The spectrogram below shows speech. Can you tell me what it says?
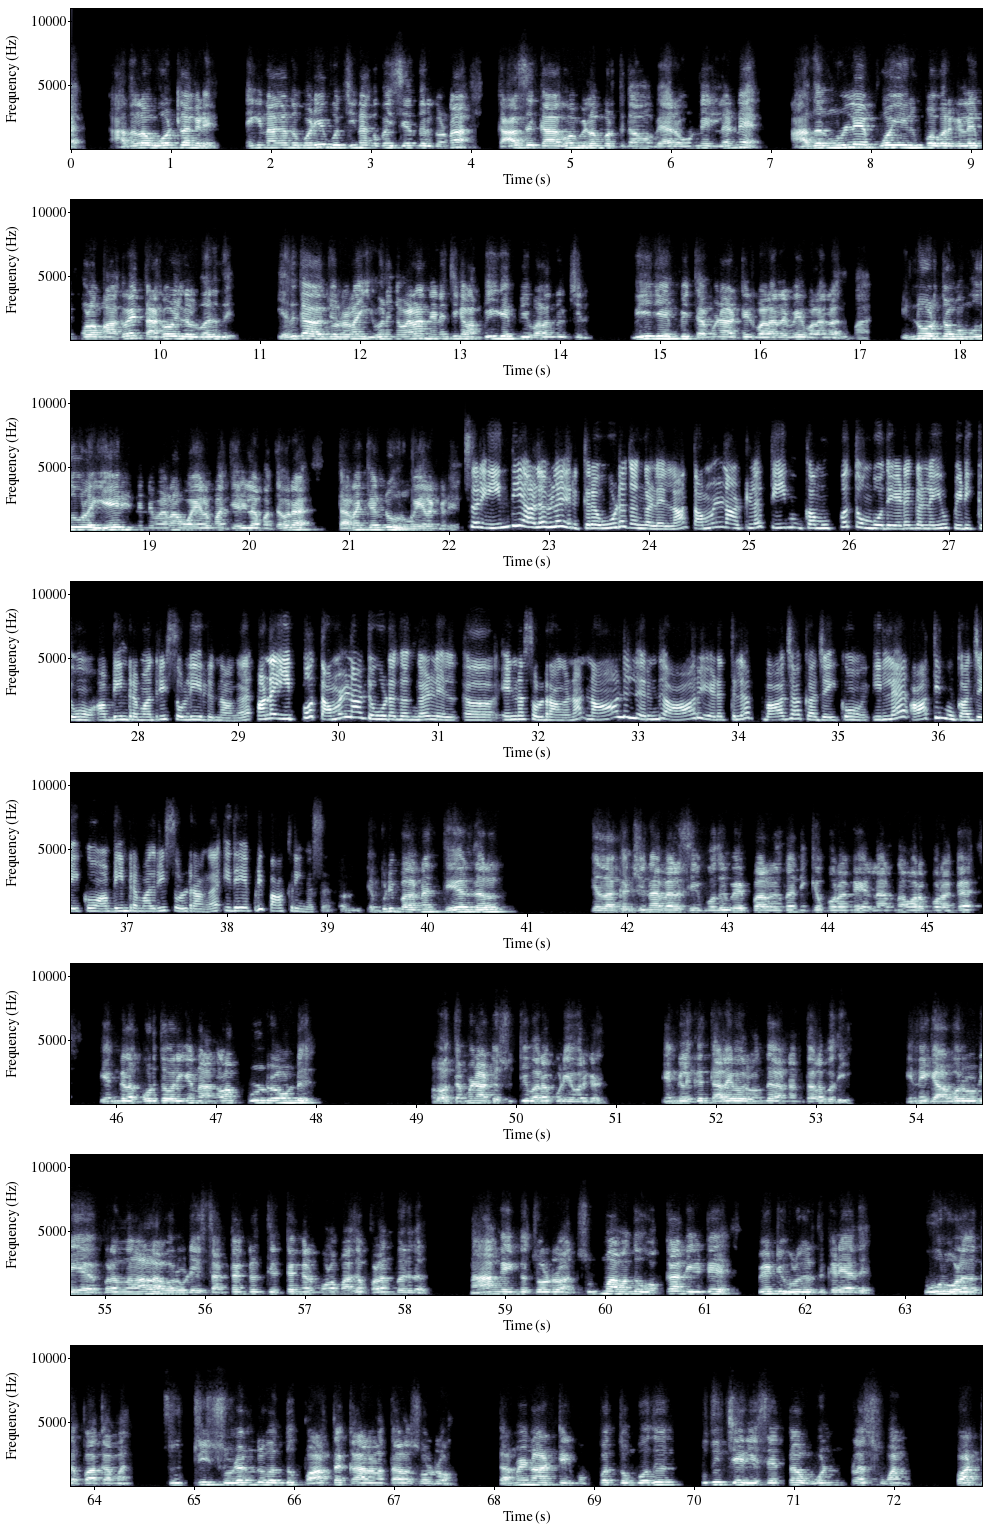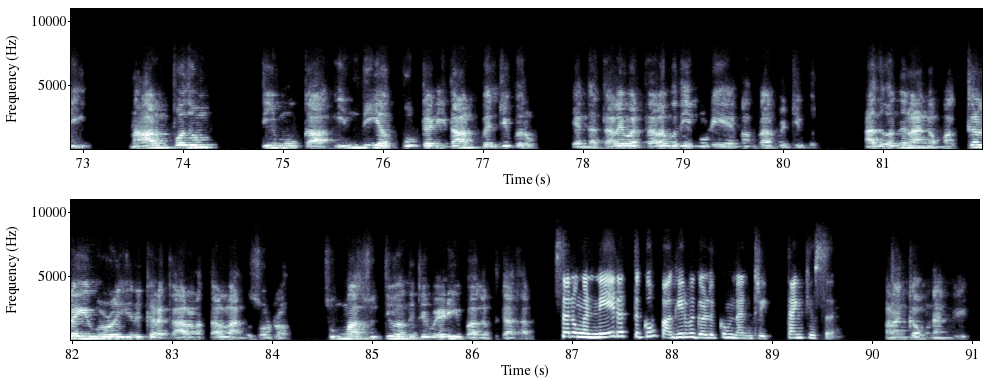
அதெல்லாம் ஓட்டுலாம் கிடையாது. இன்னைக்கு நாங்க அந்த கொடியை பிடிச்சிங்கன்னா அங்க போய் சேர்ந்திருக்கோம்னா காசுக்காகவும் விளம்பரத்துக்காகவும் வேற ஒண்ணும் இல்லைன்னு அதன் உள்ளே போய் இருப்பவர்களே மூலமாகவே தகவல்கள் வருது. எதுக்காக சொல்றேன்னா இவனுங்க வேணா நினைச்சுக்கலாம். பிஜேபி வளர்ந்துச்சுன்னு பிஜேபி தமிழ்நாட்டில் வளரவே வளராதுமா? இன்னொருத்தவங்க முதுகுல ஏறி நின்று வேணா உயரமா தெரியலாமா தவிர தனக்கென்று ஒரு உயரம் கிடையாது. சார் இந்திய அளவுல இருக்கிற ஊடகங்கள் எல்லாம் தமிழ்நாட்டுல திமுக முப்பத்தொன்பது இடங்கள்லயும் பிடிக்கும் அப்படின்ற மாதிரி சொல்லி இருந்தாங்க ஆனா இப்போ தமிழ்நாட்டு ஊடகங்கள் என்ன சொல்றாங்கன்னா நாலுல இருந்து ஆறு இடத்துல பாஜக ஜெயிக்கும் இல்ல அதிமுக ஜெயிக்கும் அப்படின்ற மாதிரி சொல்றாங்க. இதை எப்படி பாக்குறீங்க சார் எப்படி பாருன்னா தேர்தல் எல்லா கட்சியும் தான் வேலை செய்யும் போது வேட்பாளர்கள் தான் நிக்க போறாங்க எல்லாரும் தான் வர போறாங்க. எங்களை பொறுத்த வரைக்கும் நாங்கெல்லாம் ஃபுல் ரவுண்டு அதாவது தமிழ்நாட்டை சுத்தி வரக்கூடியவர்கள். எங்களுக்கு தலைவர் வந்து அண்ணன் தளபதி. இன்னைக்கு அவருடைய பிறந்த நாள் அவருடைய சட்டங்கள் திட்டங்கள் மூலமாக பலன் பெறுதல். நாங்க இங்க சொல்றோம் சும்மா வந்து உக்காந்துக்கிட்டு பேட்டி கொடுக்கறது கிடையாது. ஊர் உலகத்தை பார்க்காம சுற்றி சுழன்று வந்து பார்த்த காரணத்தால சொல்றோம். தமிழ்நாட்டில் முப்பத்தொன்பது புதுச்சேரியை சேர்த்தா ஒன் பிளஸ் ஒன் ஃபார்ட்டி நாற்பதும் திமுக இந்திய கூட்டணி தான் வெற்றி பெறும். எங்க தலைவர் தளபதியினுடைய எண்ணம் தான் வெற்றி பெறும். அது வந்து நாங்க மக்களை இருக்கிற காரணத்தால் நாங்க சொல்றோம். சும்மா சுத்தி வந்துட்டு வேடிக்கை பார்க்கறதுக்காக. அல்ல. சார் உங்க நேரத்துக்கும் பகிர்வுகளுக்கும் நன்றி. தேங்க்யூ சார் வணக்கம் நன்றி.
